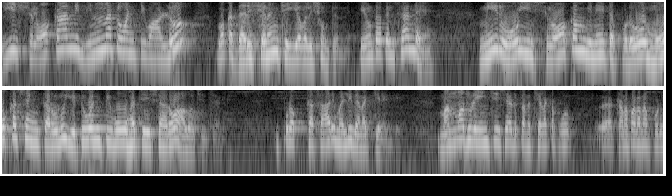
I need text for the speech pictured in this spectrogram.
ఈ శ్లోకాన్ని విన్నటువంటి వాళ్ళు ఒక దర్శనం చెయ్యవలసి ఉంటుంది. ఏమిటో తెలుసా అండి? మీరు ఈ శ్లోకం వినేటప్పుడు మూకశంకరులు ఎటువంటి ఊహ చేశారో ఆలోచించండి. ఇప్పుడు ఒక్కసారి మళ్ళీ వెనక్కి రండి. మన్మధుడు ఏం చేశాడు తన చిలక కనపడనప్పుడు?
